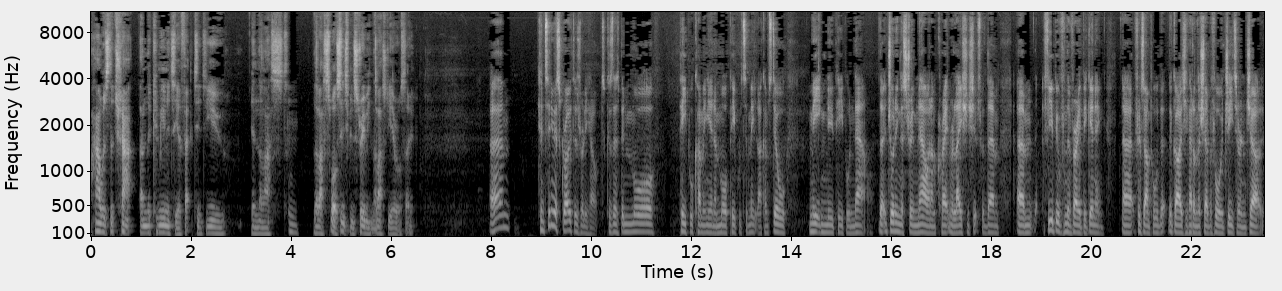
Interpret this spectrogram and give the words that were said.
how has the chat and the community affected you in the last, Mm. The last, well, since you've been streaming, the last year or so? Um, continuous growth has really helped because there's been more people coming in and more people to meet. Like I'm still meeting new people now that are joining the stream now, and I'm creating relationships with them. Um, a few people from the very beginning, uh, for example, the, the guys you've had on the show before, Jeter and Joe.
